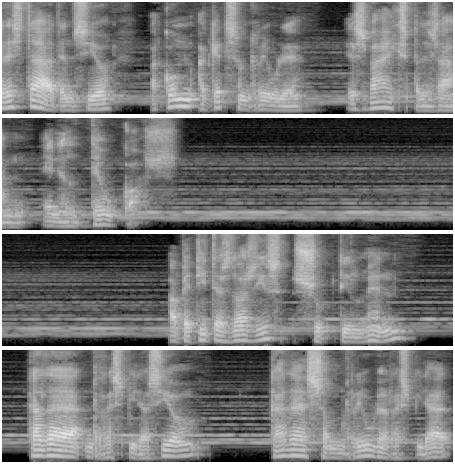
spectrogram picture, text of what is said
Presta atenció a com aquest somriure es va expressant en el teu cos. A petites dosis, subtilment, cada respiració cada somriure respirat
